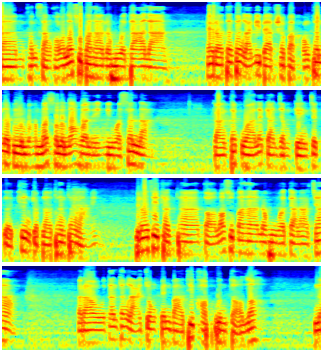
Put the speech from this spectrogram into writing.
ตามคำสั่งของอัลลอฮฺสุบฮานะฮูวะตะอาลา ให้เราท่านทั้งหลายมีแบบฉบับของท่านนบีมุฮัมมัดสุลลัลฮุอะลัยฮิวะสัลลัมการตักวาและการยำเกรงจะเกิดขึ้นกับเราท่านทั้งหลายพี่น้องที่ศรัทธาต่อลอสุบฮานะฮูวะตะอาลาเจ้า เราท่านทั้งหลายจงเป็นบ่าวที่ขอบคุณต่ออัลลอฮ์ ใน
